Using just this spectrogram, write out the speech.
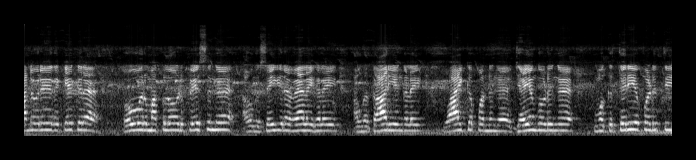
ஆண்டவரே இதை கேட்குற ஒவ்வொரு மக்களோடு பேசுங்க. அவங்க செய்கிற வேலைகளை அவங்க காரியங்களை வாய்க்க பண்ணுங்க ஜெயம் கொடுங்க. உமக்கு தெரியப்படுத்தி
